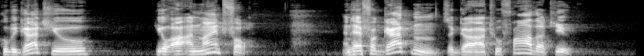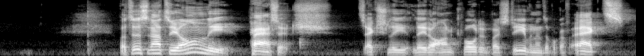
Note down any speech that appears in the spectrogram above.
who begot you, you are unmindful and have forgotten the God who fathered you. But this is not the only passage. It's actually later on quoted by Stephen in the book of Acts.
